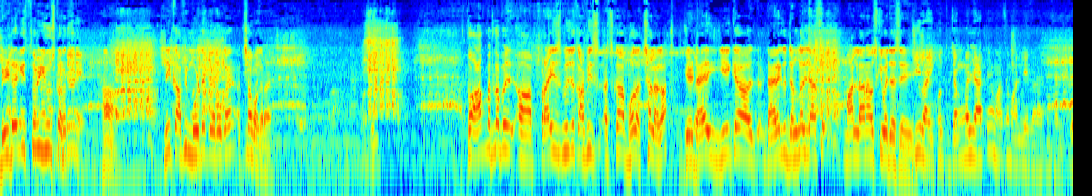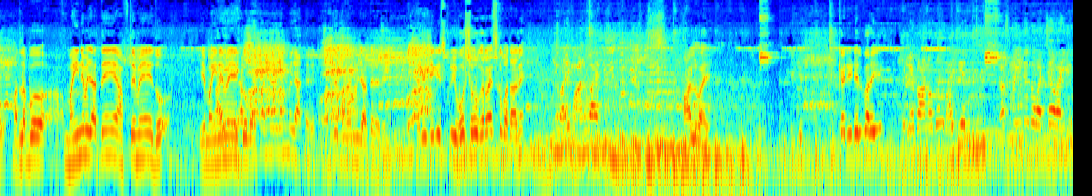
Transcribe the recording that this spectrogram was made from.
ब्रीडर की इसमें भी यूज़ कर हाँ। नहीं काफ़ी मोटे पैरों का है अच्छा बकरा है। तो आप मतलब प्राइस मुझे काफ़ी अच्छा बहुत अच्छा लगा। ये डायरेक्ट ये क्या डायरेक्ट जो जंगल जा से माल लाना है उसकी वजह से? है जी भाई खुद जंगल जाते हैं वहाँ से माल लेकर आते हैं के। मतलब महीने में जाते हैं हफ़्ते में दो? ये महीने में एक दो बार? पंद्रह दिन में जाते रहते हैं। हफ़्ते पंद्रह दिन में जाते रहते हैं। चलिए ठीक है इसको वो शोर कर रहा है इसको बता दें। ये भाई मालवा है। मालवा है। ठीक है। क्या डिटेल पर है ये? खुले कानों पे भाई ये दस महीने का बच्चा है भाई ये।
